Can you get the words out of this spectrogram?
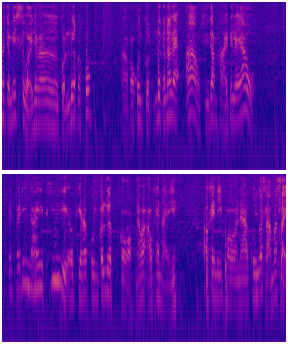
มันจะไม่สวยใช่ไหมเออกดเลือกไปปุ๊บอ่าพอคุณกดเลือกอันนั้นแหละอ้าวสีดำหายไปแล้ว เป็นไปได้ไงพี่โอเค แล้วคุณก็เลือกกรอบนะว่าเอาแค่ไหน เอาแค่นี้พอนะ คุณก็สามารถใส่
